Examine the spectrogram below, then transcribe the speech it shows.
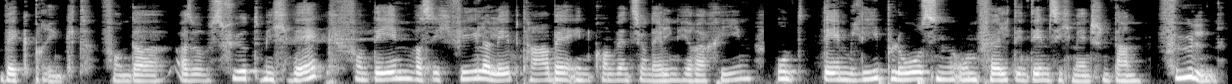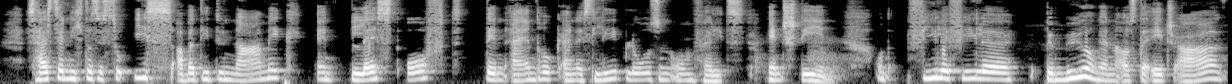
wegbringt von der, also es führt mich weg von dem, was ich viel erlebt habe in konventionellen Hierarchien und dem lieblosen Umfeld, in dem sich Menschen dann fühlen. Das heißt ja nicht, dass es so ist, aber die Dynamik lässt oft den Eindruck eines lieblosen Umfelds entstehen. Und viele, viele Bemühungen aus der HR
